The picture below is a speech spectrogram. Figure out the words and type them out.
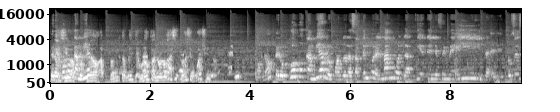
Pero ha sido apropiado absolutamente. Europa no lo hace, lo hace Washington. Pero ¿cómo cambiarlo cuando la sartén por el mango la tiene el FMI? Entonces,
